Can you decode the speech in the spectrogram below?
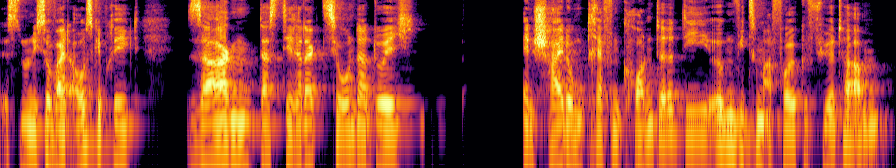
ist noch nicht so weit ausgeprägt, sagen, dass die Redaktion dadurch Entscheidungen treffen konnte, die irgendwie zum Erfolg geführt haben?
